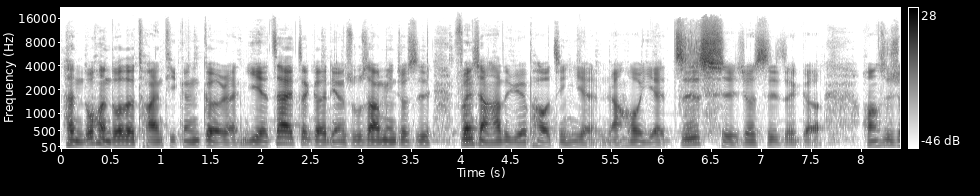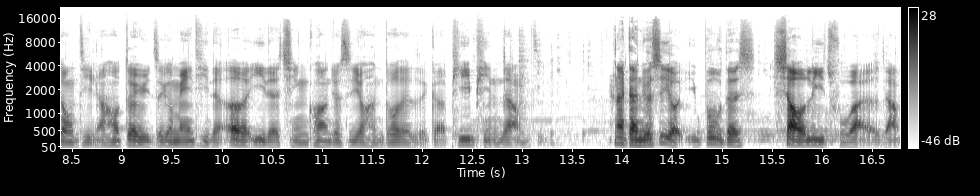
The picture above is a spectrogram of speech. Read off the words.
很多很多的团体跟个人也在这个脸书上面，就是分享他的约炮经验，然后也支持就是这个黄氏兄弟。然后对于这个媒体的恶意的情况，就是有很多的这个批评这样子。那感觉是有一部的效力出来了这样。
